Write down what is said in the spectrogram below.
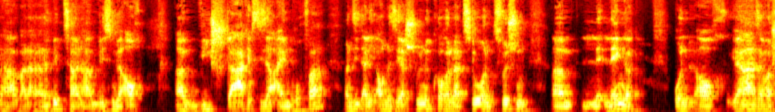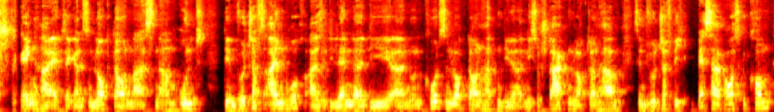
ähm, haben, aller, aller BIP-Zahlen haben, wissen wir auch, ähm, wie stark jetzt dieser Einbruch war. Man sieht eigentlich auch eine sehr schöne Korrelation zwischen ähm, Länge und auch, ja, sagen wir, Strengheit der ganzen Lockdown-Maßnahmen und dem Wirtschaftseinbruch, also die Länder, die äh, nur einen kurzen Lockdown hatten, die nicht so starken Lockdown haben, sind wirtschaftlich besser rausgekommen.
